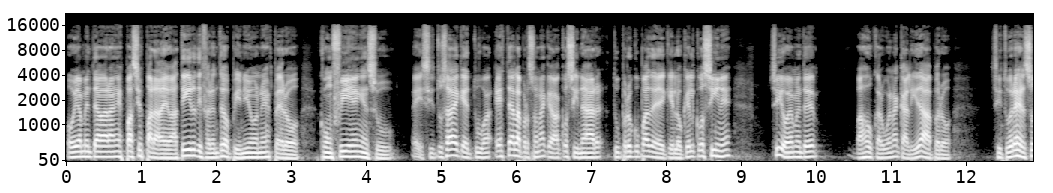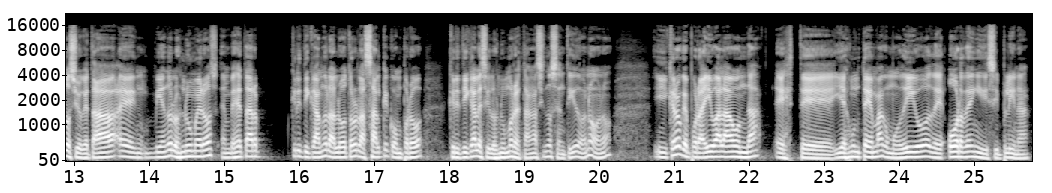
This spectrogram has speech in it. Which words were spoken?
obviamente habrán espacios para debatir diferentes opiniones, pero confíen en su... hey, si tú sabes que tú, esta es la persona que va a cocinar, tú preocúpate de que lo que él cocine, sí, obviamente vas a buscar buena calidad, pero si tú eres el socio que está eh, viendo los números, en vez de estar criticándole al otro la sal que compró, critícale si los números están haciendo sentido o no, ¿no? Y creo que por ahí va la onda, este, y es un tema, como digo, de orden y disciplina.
